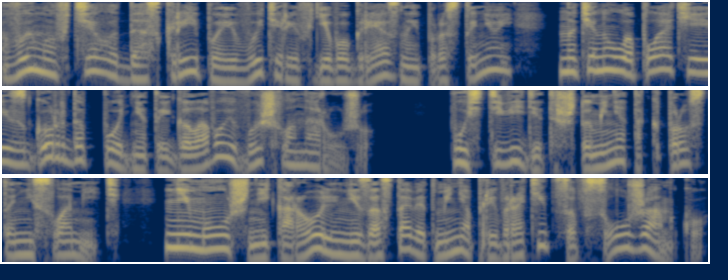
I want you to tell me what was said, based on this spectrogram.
Вымыв тело до скрипа и вытерев его грязной простынёй, натянула платье и с гордо поднятой головой вышла наружу. Пусть видит, что меня так просто не сломить. Ни муж, ни король не заставят меня превратиться в служанку.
